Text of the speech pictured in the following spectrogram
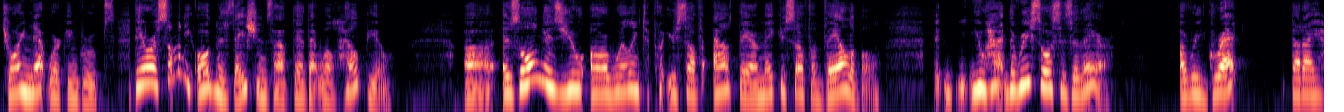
join networking groups. There are so many organizations out there that will help you. Uh, as long as you are willing to put yourself out there, make yourself available, you have the resources are there. A regret that I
